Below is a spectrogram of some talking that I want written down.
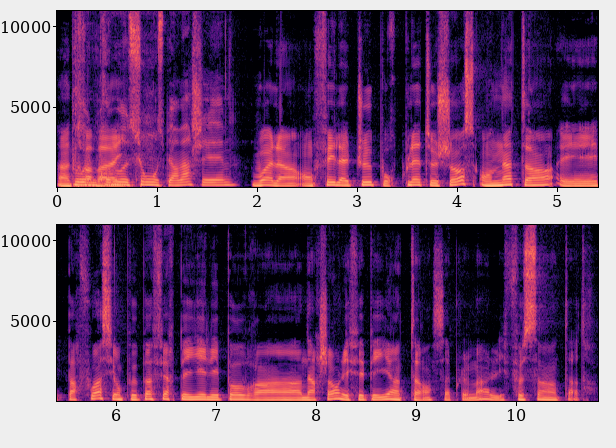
un pour travail. Une promotion au supermarché. Voilà, on fait la queue pour plein de choses, on atteint, et parfois, si on ne peut pas faire payer les pauvres un argent, on les fait payer un temps, simplement, les faisant un tâtre.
